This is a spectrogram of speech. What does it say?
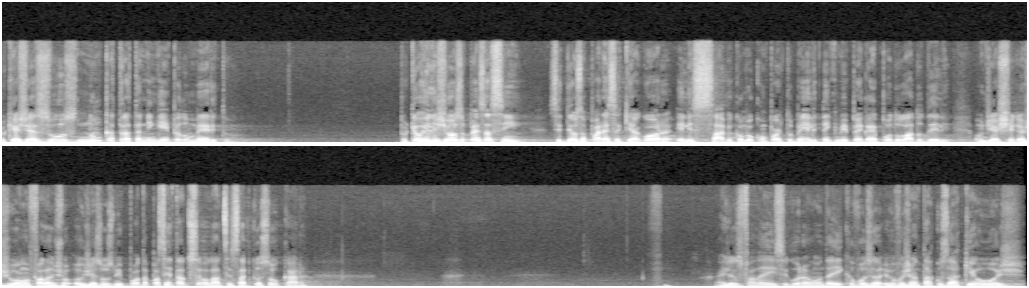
Porque Jesus nunca trata ninguém pelo mérito. Porque o religioso pensa assim: se Deus aparece aqui agora, ele sabe como eu comporto bem, ele tem que me pegar e pôr do lado dele. Um dia chega João e fala: oh, Jesus, me pode apacentar do seu lado, você sabe que eu sou o cara. Aí Jesus fala: Ei, segura a onda aí que eu vou, eu vou jantar com o Zaqueu hoje.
